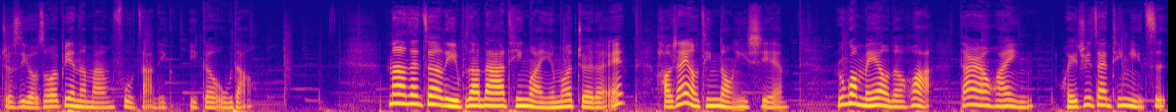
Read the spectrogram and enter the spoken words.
就是有时候会变得蛮复杂的一个舞蹈。那在这里，不知道大家听完有没有觉得，哎，好像有听懂一些？如果没有的话，当然欢迎回去再听一次。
